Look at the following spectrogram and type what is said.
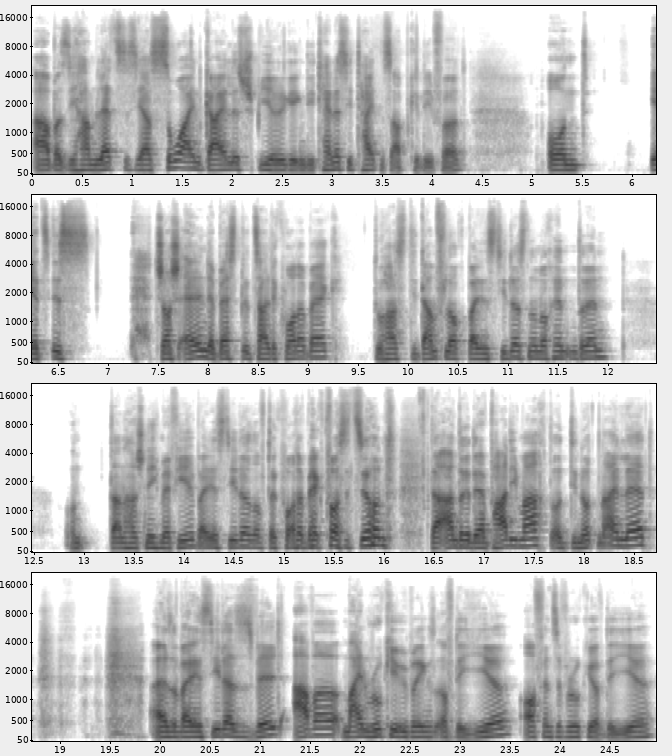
aber sie haben letztes Jahr so ein geiles Spiel gegen die Tennessee Titans abgeliefert. Und jetzt ist Josh Allen der bestbezahlte Quarterback. Du hast die Dampflok bei den Steelers nur noch hinten drin. Und dann hast du nicht mehr viel bei den Steelers auf der Quarterback-Position. Der andere, der Party macht und die Nutten einlädt. Also bei den Steelers ist es wild. Aber mein Rookie übrigens of the Year, Offensive Rookie of the Year,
